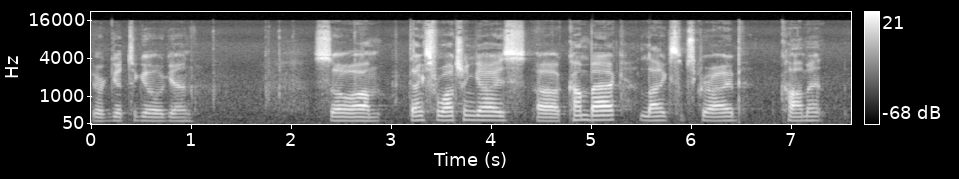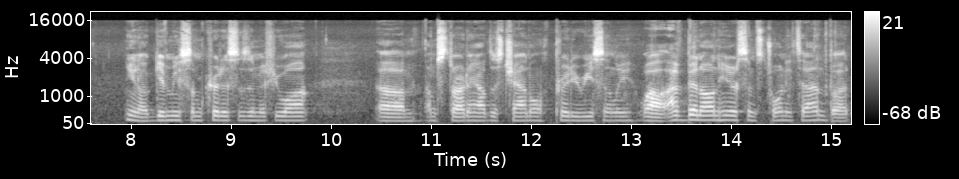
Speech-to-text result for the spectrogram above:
you're good to go again. So um, thanks for watching, guys. Uh, come back, like, subscribe, comment. You know, give me some criticism if you want. Um, I'm starting out this channel pretty recently. Well, I've been on here since 2010, but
